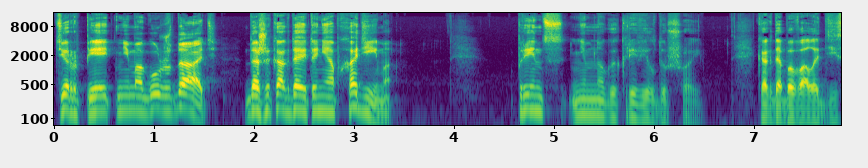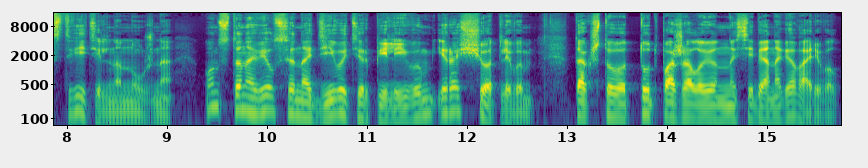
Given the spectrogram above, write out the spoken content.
Терпеть не могу ждать, даже когда это необходимо». Принц немного кривил душой. Когда бывало действительно нужно, он становился на диво терпеливым и расчетливым, так что тут, пожалуй, он на себя наговаривал.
